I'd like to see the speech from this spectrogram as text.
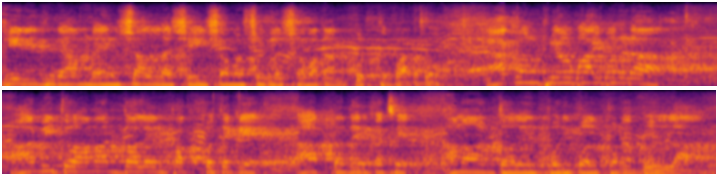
ধীরে ধীরে আমরা ইনশাল্লাহ সেই সমস্যাগুলো সমাধান করতে পারব। এখন প্রিয় ভাই বোনেরা আমি তো আমার দলের পক্ষ থেকে আপনাদের কাছে আমার দলের পরিকল্পনা বললাম।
